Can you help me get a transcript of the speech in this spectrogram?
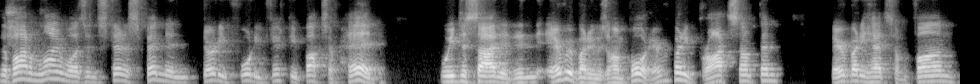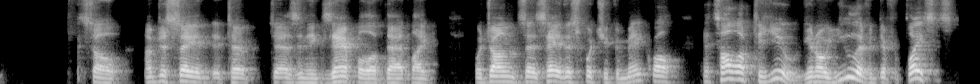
The bottom line was instead of spending 30, 40, 50 bucks a head, we decided, and everybody was on board. Everybody brought something. Everybody had some fun. So I'm just saying to, to, as an example of that, like when John says, "Hey, this is what you can make." Well, it's all up to you. You know, you live in different places.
